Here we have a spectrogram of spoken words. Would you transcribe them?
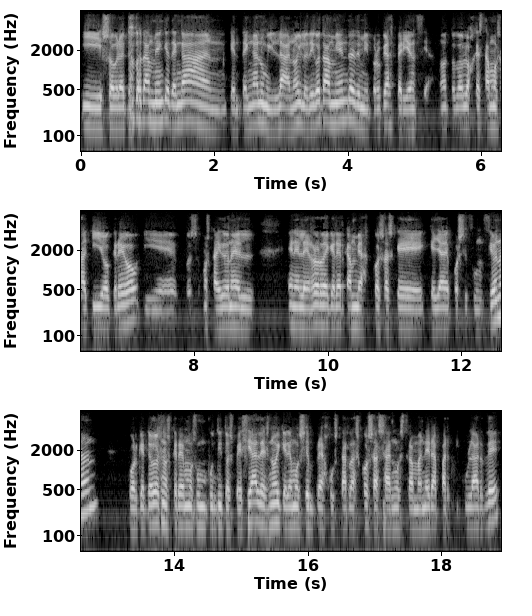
y sobre todo también que tengan, que tengan humildad, ¿no? Y lo digo también desde mi propia experiencia, ¿no? Todos los que estamos aquí, yo creo, y eh, pues hemos caído en el, en el error de querer cambiar cosas que, que ya de por sí funcionan, porque todos nos queremos un puntito especiales, ¿no? Y queremos siempre ajustar las cosas a nuestra manera particular de,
